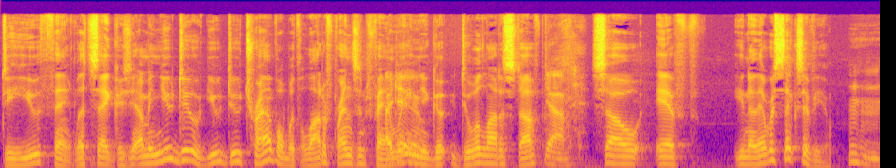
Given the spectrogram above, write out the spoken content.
Do you think? Let's say, because I mean, you do you do travel with a lot of friends and family, and you go, do a lot of stuff. Yeah. So if you know there were six of you, mm-hmm.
